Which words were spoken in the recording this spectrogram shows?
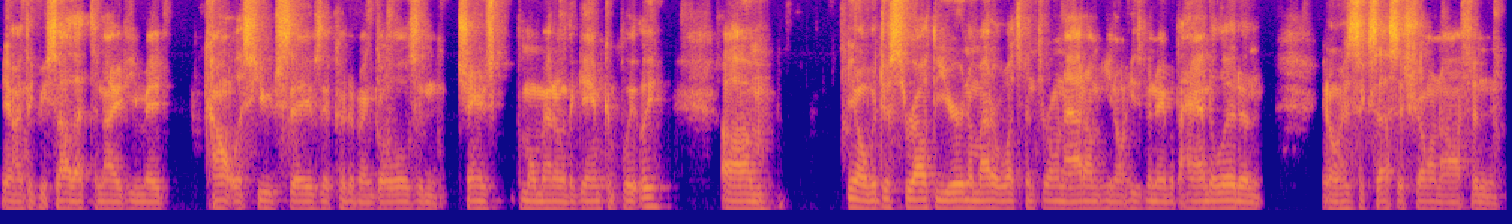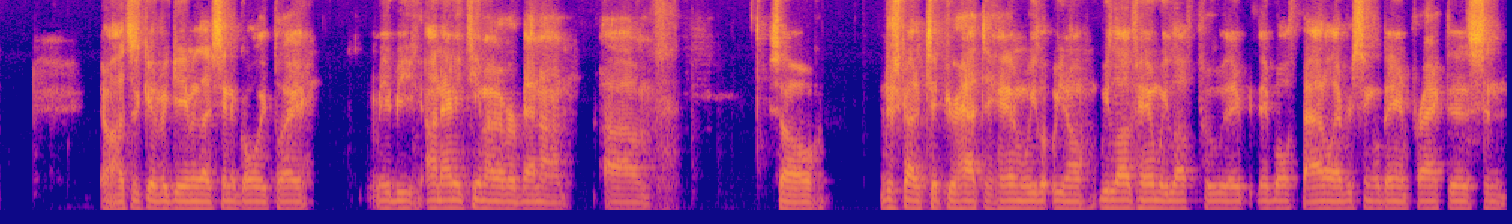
you know, I think we saw that tonight. He made countless huge saves that could have been goals and changed the momentum of the game completely. Um, you know, but just throughout the year, no matter what's been thrown at him, you know, he's been able to handle it and, you know, his success is showing off. And, you know, that's as good of a game as I've seen a goalie play, maybe on any team I've ever been on. Um, so just got to tip your hat to him. We, you know, we love him. We love Pooh. They, they both battle every single day in practice and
